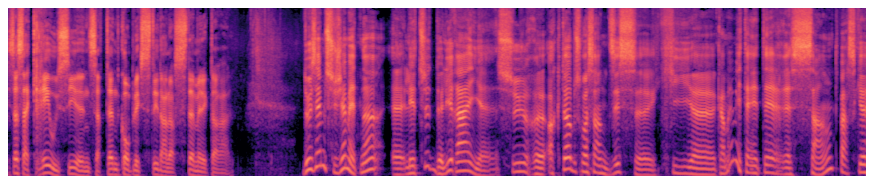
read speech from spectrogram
Et ça, ça crée aussi une certaine complexité dans leur système électoral. Deuxième sujet maintenant, euh, l'étude de l'IRAI sur euh, octobre 70, euh, qui quand même est intéressante parce que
